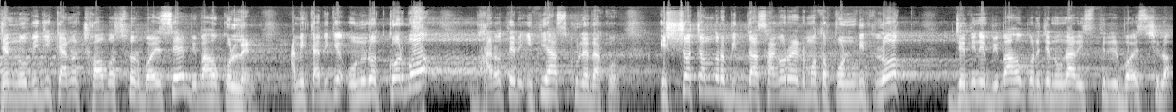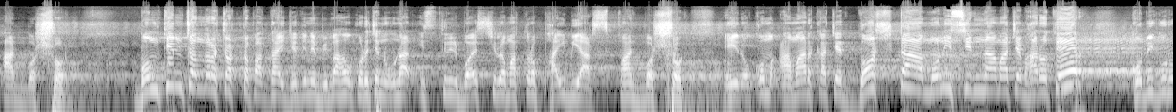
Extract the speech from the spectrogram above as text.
যে নবীজি কেন ছ বছর বয়সে বিবাহ করলেন। আমি তাদেরকে অনুরোধ করব, ভারতের ইতিহাস খুলে দেখো। ঈশ্বরচন্দ্র বিদ্যাসাগরের মতো পণ্ডিত লোক, যেদিনে বিবাহ করেছেন ওনার স্ত্রীর বয়স ছিল আট বৎসর বঙ্কিমচন্দ্র চট্টোপাধ্যায় যেদিনে বিবাহ করেছেন ওনার স্ত্রীর বয়স ছিল মাত্র ফাইভ ইয়ার্স পাঁচ বৎসর এইরকম আমার কাছে দশটা মনীষীর নাম আছে ভারতের। কবিগুরু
